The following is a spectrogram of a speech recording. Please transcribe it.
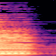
Thank you.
